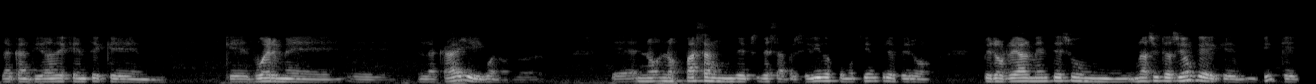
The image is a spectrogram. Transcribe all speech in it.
la cantidad de gente que, que duerme eh, en la calle y bueno, no, nos pasan desapercibidos como siempre, pero pero realmente es una situación que, que,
